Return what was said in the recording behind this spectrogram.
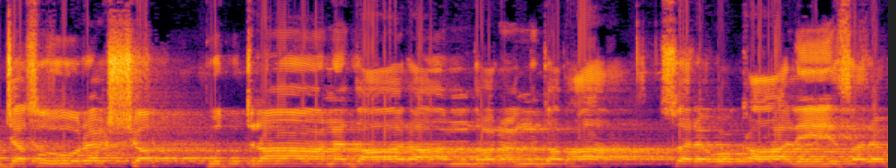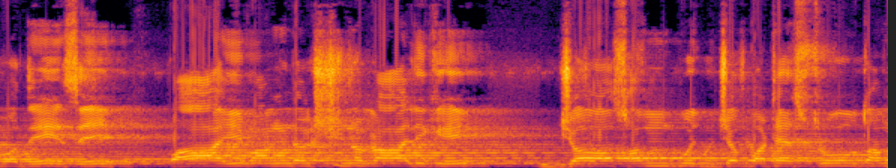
जसोरक्ष पुत्रान पुत्रानदारान्धरं तथा सर्वकाले, सर्वदेशे, पायि माँ दक्षिणकालिके, जसम्पूज्य पठस्रोतं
